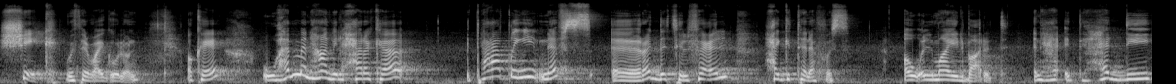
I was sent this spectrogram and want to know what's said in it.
shake مثل ما يقولون. okay؟ وهم من هذه الحركة تعطي نفس آه ردة الفعل حق التنفس أو الماء البارد إنها تهدي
